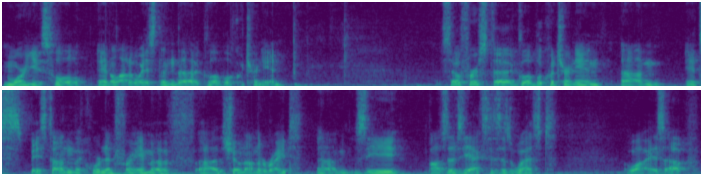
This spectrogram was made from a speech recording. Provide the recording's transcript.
more useful in a lot of ways than the global quaternion. So first, uh, global quaternion. Um, it's based on the coordinate frame of uh, shown on the right. Um, z positive z-axis is west, y is up,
